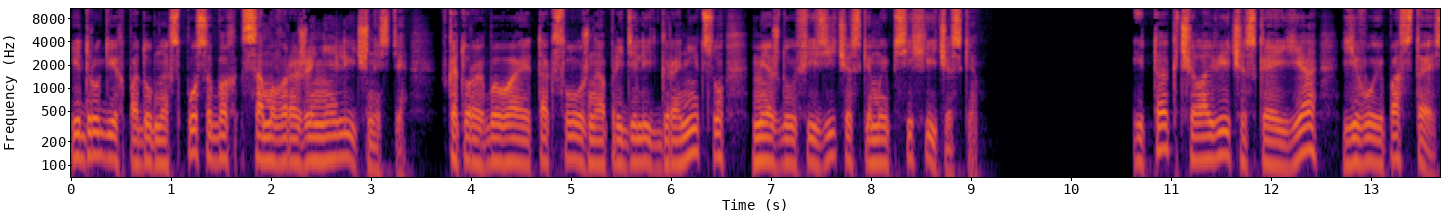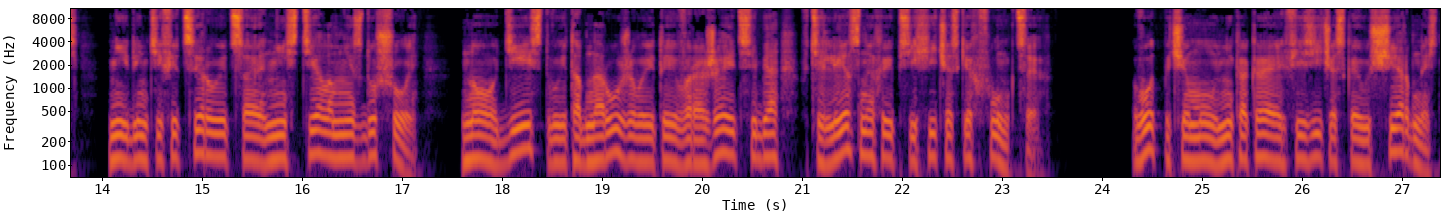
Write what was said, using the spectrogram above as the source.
и других подобных способах самовыражения личности, в которых бывает так сложно определить границу между физическим и психическим. Итак, человеческое «я», его ипостась, не идентифицируется ни с телом, ни с душой – но действует, обнаруживает и выражает себя в телесных и психических функциях. Вот почему никакая физическая ущербность,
